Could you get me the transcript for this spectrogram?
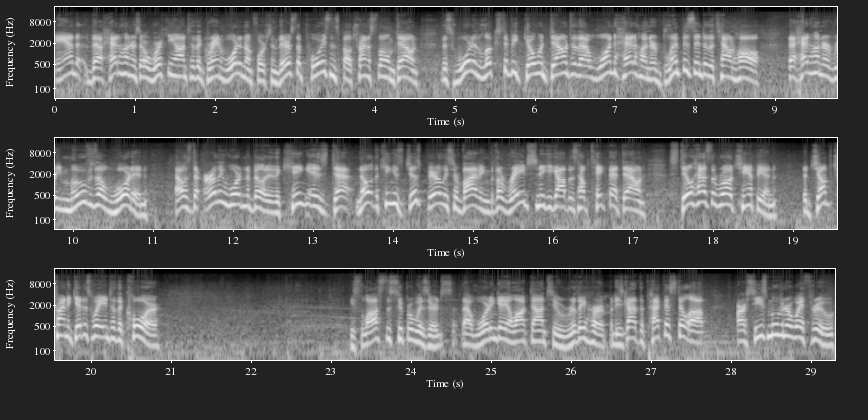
And the headhunters are working on to the Grand Warden, unfortunately. There's the poison spell trying to slow him down. This warden looks to be going down to that one headhunter. Blimp is into the town hall. The headhunter removes the warden. That was the early warden ability. The king is dead. No, the king is just barely surviving, but the rage sneaky goblins help take that down. Still has the royal champion. The jump trying to get his way into the core. He's lost the Super Wizards. That Warden getting locked onto really hurt, but he's got the P.E.K.K.A still up. RC's moving her way through.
